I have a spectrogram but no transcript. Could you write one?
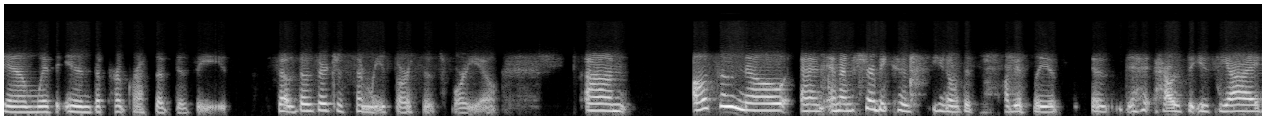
gem within the progressive disease. So, those are just some resources for you. Um, also know, and, and I'm sure because, you know, this obviously is, is housed at UCI,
